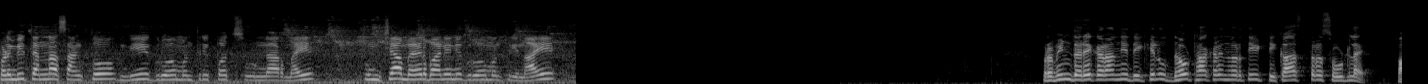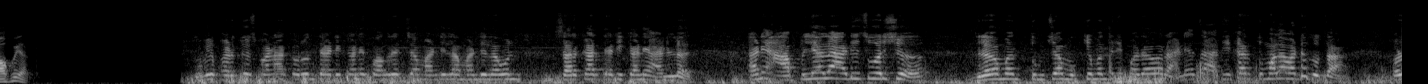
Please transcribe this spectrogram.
पण मी त्यांना सांगतो मी गृहमंत्रीपद सोडणार नाही. तुमच्या मेहरबानीने गृहमंत्री नाही. प्रवीण दरेकरांनी देखील उद्धव ठाकरेंवरती टीकास्त्र सोडलंय. पाहूयात. तुम्ही फडतूसपणा करून त्या ठिकाणी काँग्रेसच्या मांडीला मांडी लावून सरकार त्या ठिकाणी आणलं आणि आपल्याला अडीच वर्ष गृहमंत्री तुमच्या मुख्यमंत्री पदावर राहण्याचा अधिकार तुम्हाला वाटत होता. पण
